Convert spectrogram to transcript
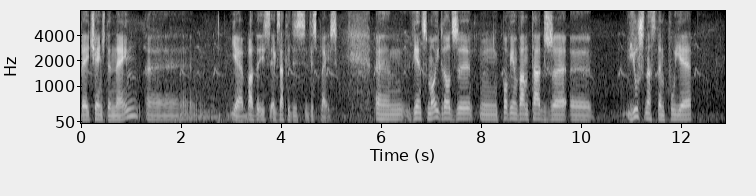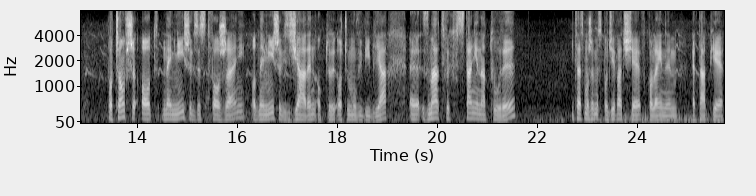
They changed the name. Yeah, but it's exactly this this place. Więc moi drodzy, mm, powiem Wam tak, że już następuje począwszy od najmniejszych ze stworzeń, od najmniejszych z ziaren, o, który, o czym mówi Biblia, e, zmartwychwstanie natury. I teraz możemy spodziewać się w kolejnym etapie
